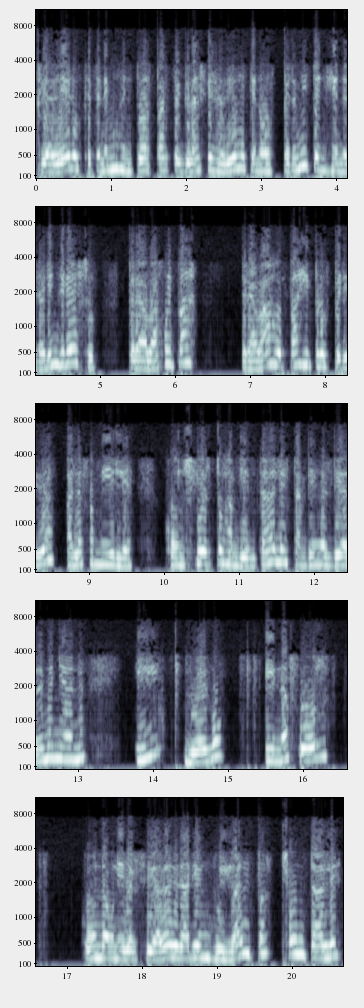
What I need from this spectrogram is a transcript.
criaderos que tenemos en todas partes, gracias a Dios, y que nos permiten generar ingresos, trabajo y paz, trabajo, paz y prosperidad a la familia, conciertos ambientales también el día de mañana y luego INAFOR con la Universidad Agraria en Huigalpa, Chontales,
